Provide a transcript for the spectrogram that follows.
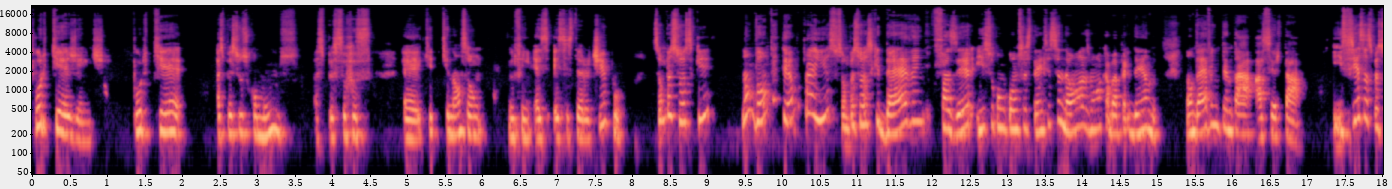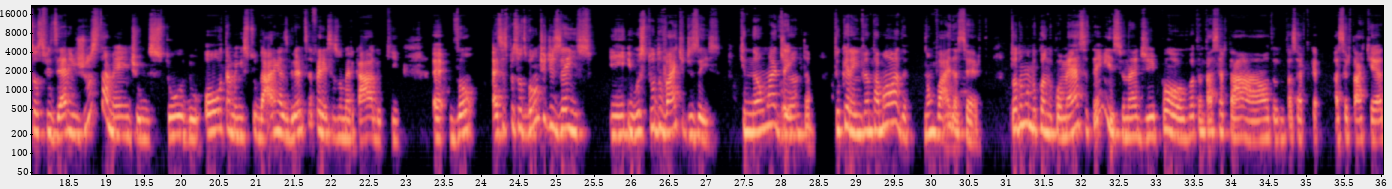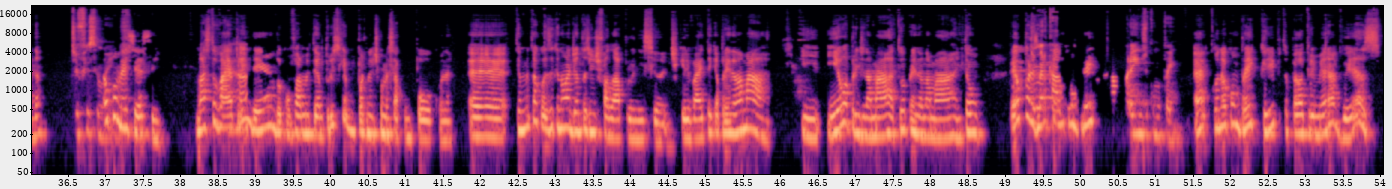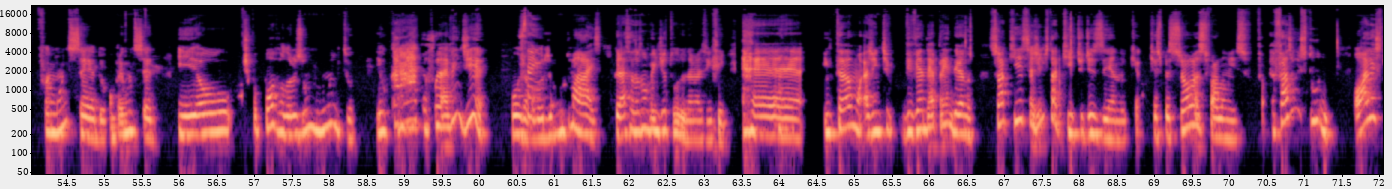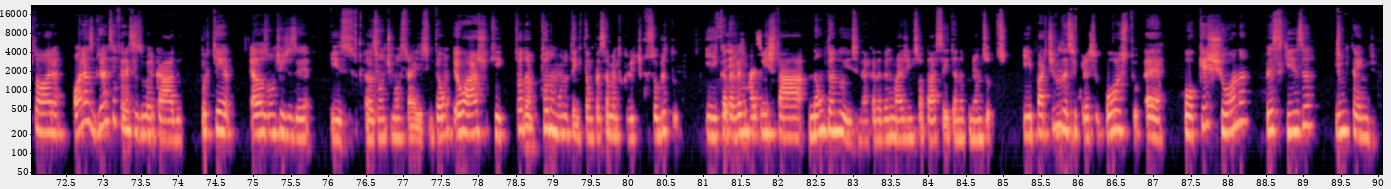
Por quê, gente? Porque as pessoas comuns, as pessoas é, que, que não são, enfim, esse, esse estereotipo, são pessoas que não vão ter tempo para isso. São pessoas que devem fazer isso com consistência, senão elas vão acabar perdendo. Não devem tentar acertar. E se essas pessoas fizerem justamente um estudo ou também estudarem as grandes referências no mercado, que é, vão, essas pessoas vão te dizer isso. E, e, o estudo vai te dizer isso. Que não adianta Sim. tu querer inventar moda. Não vai dar certo. Todo mundo, quando começa, tem isso, né? De, pô, vou tentar acertar a alta, vou tentar acertar a queda. Dificilmente. Eu comecei assim. Mas tu vai uhum. aprendendo conforme o tempo. Por isso que é importante começar com pouco, né? É, tem muita coisa que não adianta a gente falar pro iniciante, que ele vai ter que aprender na marra. E, e eu aprendi na marra, tu aprendeu na marra. Então, eu, por exemplo, mercado comprei... aprende com o tempo. É, quando eu comprei cripto pela primeira vez, foi muito cedo. Eu comprei muito cedo. E eu, tipo, pô, valorizou muito. E eu, caraca, fui lá e vendi. Pô, já Sim. valorizou muito mais. Graças a Deus não vendi tudo, né? Mas enfim. É, então, a gente vivendo e aprendendo. Só que se a gente está aqui te dizendo que, que as pessoas falam isso, faz um estudo. Olha a história, olha as grandes referências do mercado, porque elas vão te dizer isso, elas vão te mostrar isso. Então, eu acho que todo, todo mundo tem que ter um pensamento crítico sobre tudo. E cada Sim. vez mais a gente está não tendo isso, né? Cada vez mais a gente só está aceitando a opinião dos outros. E partindo uhum. desse pressuposto, é, pô, questiona, pesquisa e entende.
